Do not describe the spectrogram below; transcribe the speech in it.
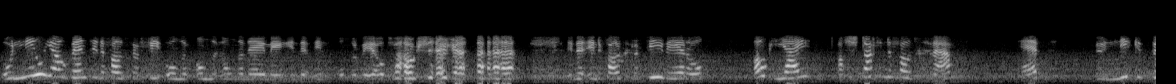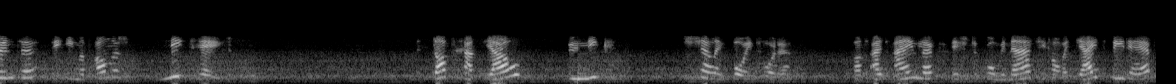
Hoe nieuw ook bent in de fotografie onder, onder, onderneming, in de in onderwereld wou ik zeggen. in, de, in de fotografiewereld. Ook jij als startende fotograaf hebt unieke punten die iemand anders niet heeft. Dat gaat jouw uniek selling point worden. Want uiteindelijk is de combinatie van wat jij te bieden hebt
